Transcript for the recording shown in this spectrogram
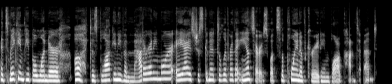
It's making people wonder oh, does blogging even matter anymore? AI is just going to deliver the answers. What's the point of creating blog content?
